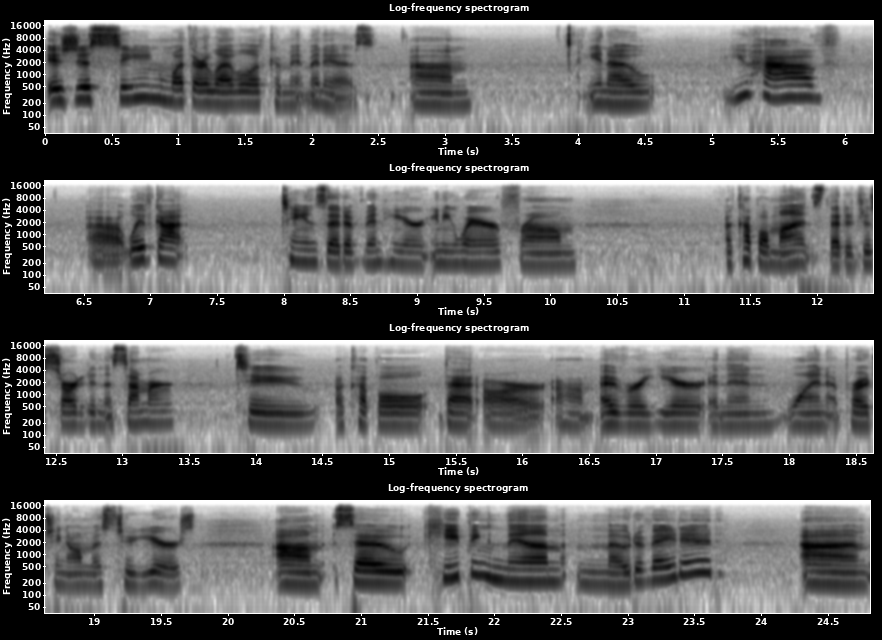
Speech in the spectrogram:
is just seeing what their level of commitment is. Um, you know, you have. Uh, we've got teams that have been here anywhere from a couple months that have just started in the summer to a couple that are um, over a year and then one approaching almost two years. Um, so keeping them motivated, um,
